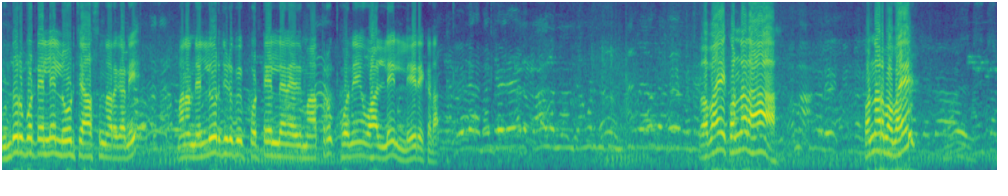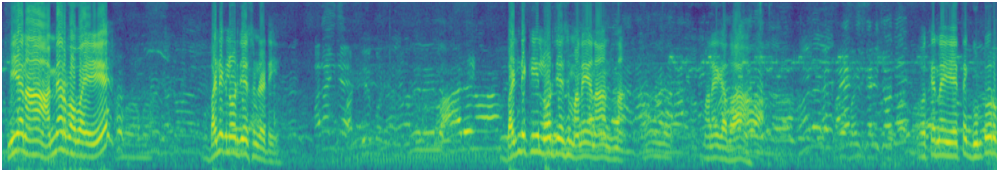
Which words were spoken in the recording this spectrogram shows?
గుంటూరు పొట్టేళ్ళే లోడ్ చేస్తున్నారు కానీ మన నెల్లూరు జుడిపి పొట్టేళ్ళు అనేది మాత్రం కొనే వాళ్ళే లేరు ఇక్కడ. బాబాయ్ కొన్నారా? కొన్నారు బాబాయ్? మీయేనా? అమ్మారు బాబాయ్? బండికి లోడ్ చేసి ఉండటి? బండికి లోడ్ చేసి మనయేనా అంటున్నా. మనే కదా? ఓకేనా అయితే గుంటూరు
